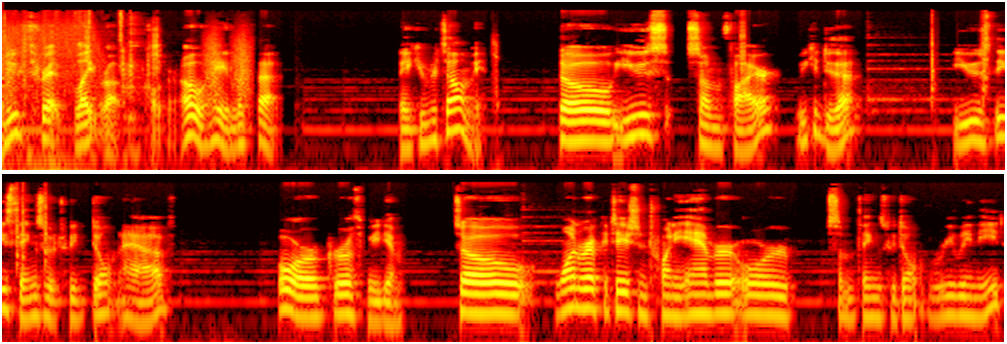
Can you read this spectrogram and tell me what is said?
New threat, Blightrot Cauldron. Oh, hey, look at that. Thank you for telling me. So use some fire. We can do that. Use these things, which we don't have. Or growth medium. So one reputation, 20 amber, or some things we don't really need.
